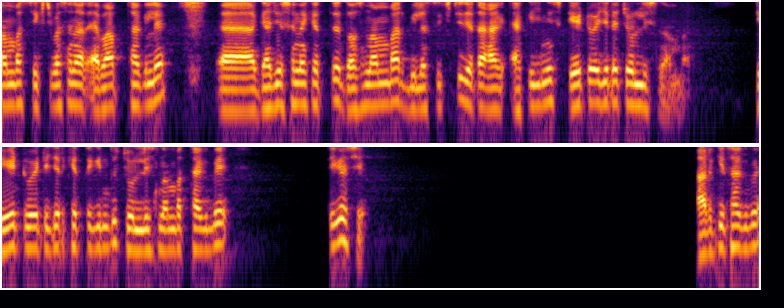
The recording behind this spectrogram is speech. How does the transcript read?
নাম্বার সিক্সটি পার্সেন্ট আর অ্যাবাভ থাকলে গ্র্যাজুয়েশনের ক্ষেত্রে দশ নাম্বার বিলো সিক্সটি যেটা একই জিনিস, টেট ওয়েজেটে চল্লিশ নাম্বার টেট ওয়েটেজের ক্ষেত্রে কিন্তু চল্লিশ নাম্বার থাকবে, ঠিক আছে? আর কি থাকবে?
